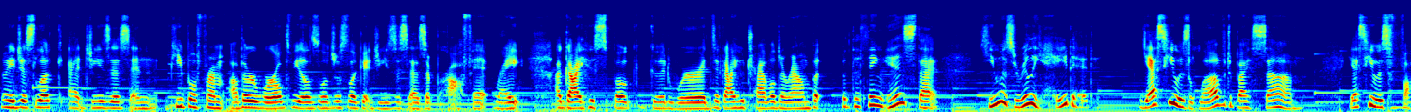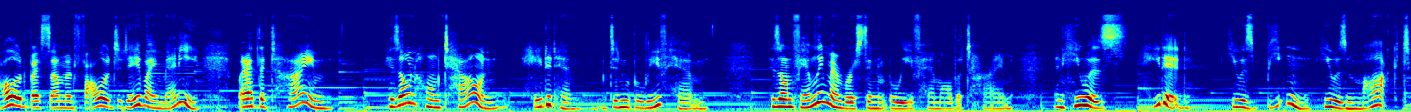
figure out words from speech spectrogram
And we just look at Jesus, and people from other worldviews will just look at Jesus as a prophet, right? A guy who spoke good words, a guy who traveled around. But but the thing is that he was really hated. Yes, he was loved by some. Yes, he was followed by some and followed today by many. But at the time, his own hometown hated him, didn't believe him. His own family members didn't believe him all the time. And he was hated. He was beaten. He was mocked.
